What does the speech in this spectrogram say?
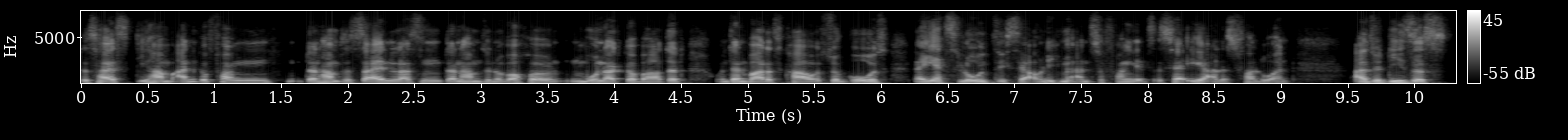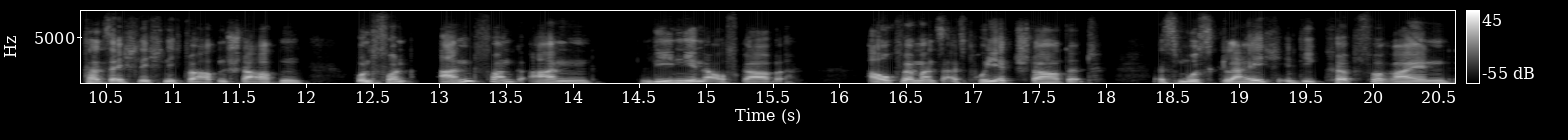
Das heißt, die haben angefangen, dann haben sie es sein lassen, dann haben sie eine Woche, einen Monat gewartet und dann war das Chaos so groß. Na, jetzt lohnt es sich ja auch nicht mehr anzufangen, jetzt ist ja eh alles verloren. Also dieses tatsächlich nicht warten, starten und von Anfang an Linienaufgabe. Auch wenn man es als Projekt startet, es muss gleich in die Köpfe rein,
